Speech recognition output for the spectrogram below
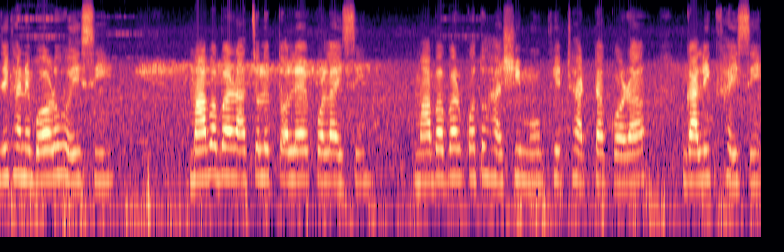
যেখানে বড় হয়েছি, মা বাবার আঁচলের তলায় পলাইছি, মা বাবার কত হাসি, মুখে ঠাট্টা করা, গালি খাইছি।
